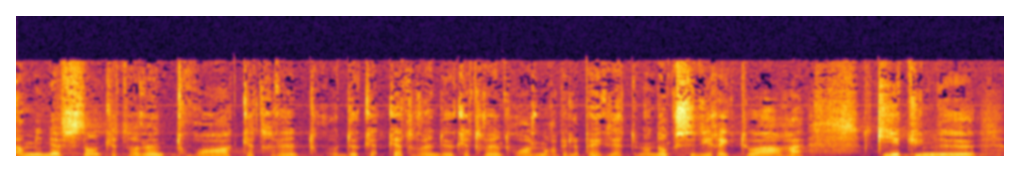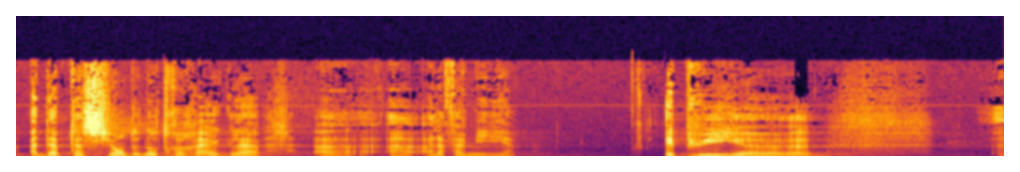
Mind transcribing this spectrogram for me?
en 1983, 82, 82, 83, je ne me rappelle pas exactement. Donc ce directoire, qui est une adaptation de notre règle à, la famille. Et puis, euh, euh,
